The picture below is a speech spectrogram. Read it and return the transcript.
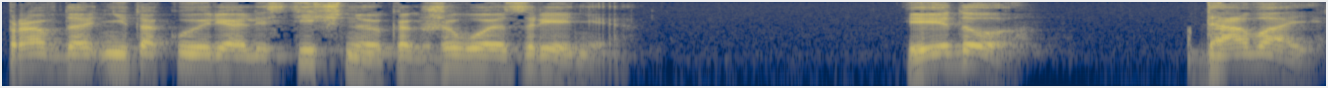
правда, не такую реалистичную, как живое зрение. «Иду! Давай!»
